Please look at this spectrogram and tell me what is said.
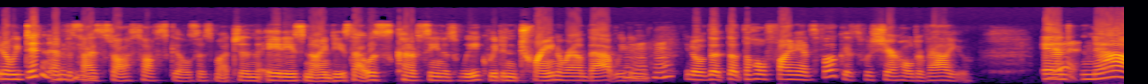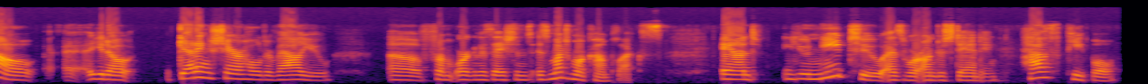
You know, we didn't mm-hmm. emphasize mm-hmm. soft, skills as much in the 80s, 90s. That was kind of seen as weak. We didn't train around that. We didn't, mm-hmm. you know, the, the, the, whole finance focus was shareholder value. And yeah. now, uh, you know, getting shareholder value uh, from organizations is much more complex. And you need to, as we're understanding, have people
